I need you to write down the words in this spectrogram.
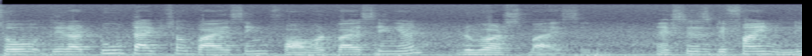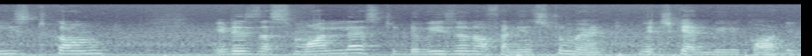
So there are two types of biasing forward biasing and reverse biasing next is define least count. It is the smallest division of an instrument which can be recorded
